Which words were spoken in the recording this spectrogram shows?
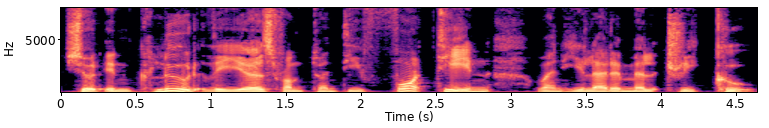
should include the years from 2014 when he led a military coup.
